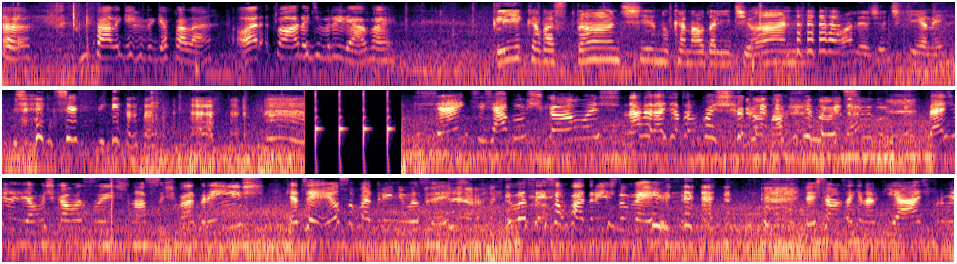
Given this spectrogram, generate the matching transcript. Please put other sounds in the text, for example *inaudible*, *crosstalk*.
Ah, fala o que, que quer falar. Hora, tua hora de brilhar, vai. Clica bastante no canal da Lidiane. *laughs* Olha, gente fina, hein? Gente fina. Gente, já buscamos. Na verdade, já estamos quase chegando 9 *laughs* minutos. 10 minutos. Já buscamos os nossos padrinhos. Quer dizer, eu sou padrinho de vocês. E vocês são padrinhos do meio. *laughs* já estamos aqui na viagem. Primeira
